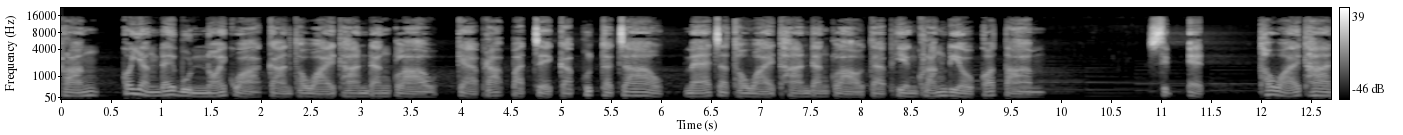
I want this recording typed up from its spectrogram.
ครั้ง ก็ยังได้บุญน้อยกว่าการถวายทานดังกล่าว แก่พระปัจเจกพุทธเจ้า แม้จะถวายทานดังกล่าว แต่เพียงครั้งเดียวก็ตาม 11. ถวายทาน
